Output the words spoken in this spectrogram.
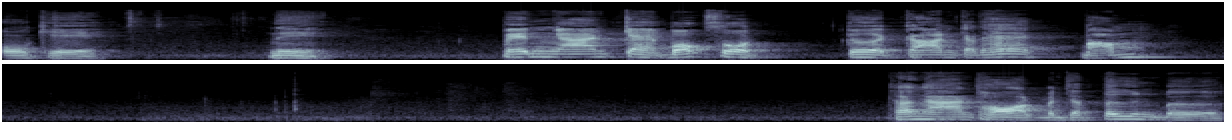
โอเค นี่ เป็นงานแกะบล็อกสด เกิดการกระแทกปั๊ม ถ้างานถอดมันจะตื้นเบอร์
